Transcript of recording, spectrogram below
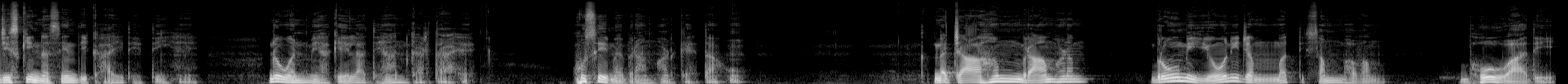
जिसकी नसें दिखाई देती हैं, जो वन में अकेला ध्यान करता है, उसे मैं ब्राह्मण कहता हूँ। न चाहम ब्राह्मणम ब्रूमि योनिजम मति संभवम भोवादि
